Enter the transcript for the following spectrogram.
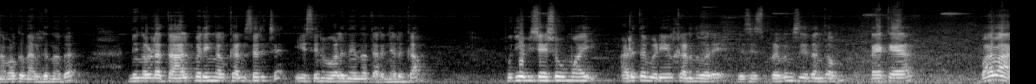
നമുക്ക് നൽകുന്നത്. നിങ്ങളുടെ താല്പര്യങ്ങൾക്കനുസരിച്ച് ഈ സിനിമകളിൽ നിന്ന് തിരഞ്ഞെടുക്കാം. പുതിയ വിശേഷവുമായി അടുത്ത വീഡിയോയിൽ കാണുന്നവരെ this is Praveen Sreethangam take care bye bye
